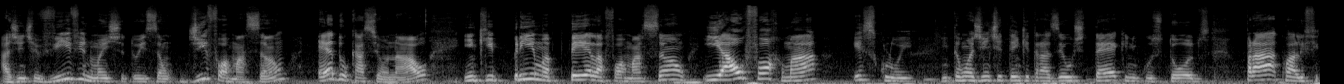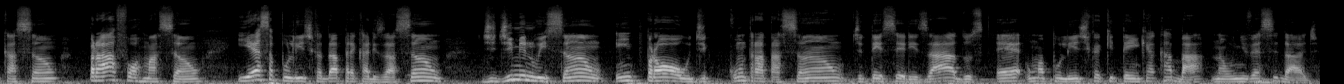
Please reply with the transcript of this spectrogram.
A gente vive numa instituição de formação educacional em que prima pela formação e ao formar exclui. Então a gente tem que trazer os técnicos todos para a qualificação, para a formação e essa política da precarização de diminuição em prol de contratação de terceirizados é uma política que tem que acabar na universidade.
